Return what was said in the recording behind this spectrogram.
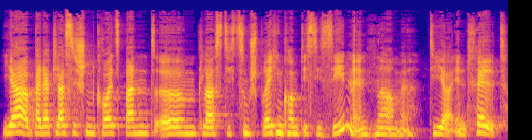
ja, bei der klassischen Kreuzbandplastik ähm, zum Sprechen kommt, ist die Sehnenentnahme, die ja entfällt.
